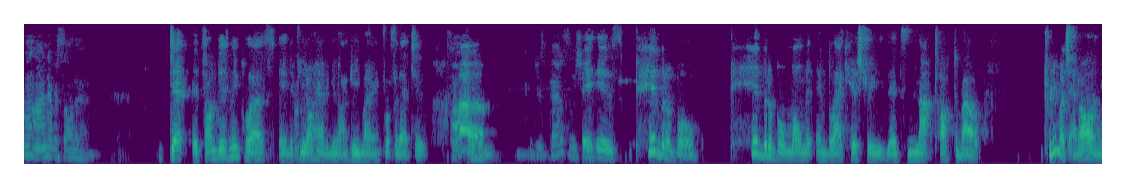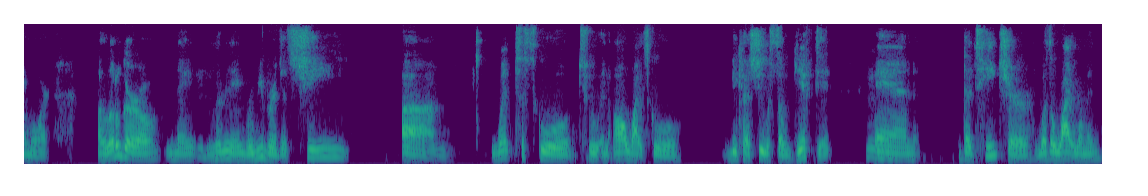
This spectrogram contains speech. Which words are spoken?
uh, I never saw that That it's on Disney Plus, and if you don't have it, you know, I'll give you my info for that too. Um, just passing shit it is pivotal, pivotal moment in Black history that's not talked about pretty much at all anymore. A little girl named Mhm. literally named Ruby Bridges. She um, went to school to an all-white school because she was so gifted, Mhm. and the teacher was a white woman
